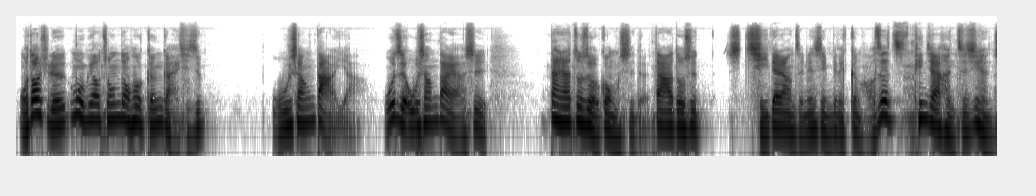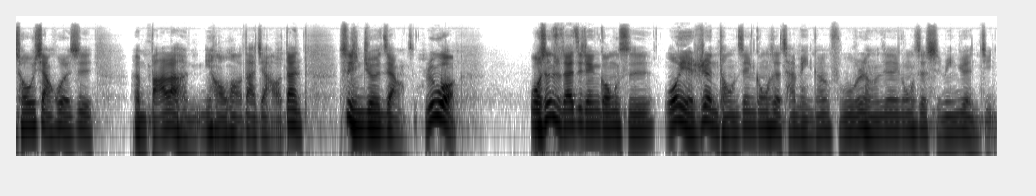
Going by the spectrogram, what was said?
我倒觉得目标中断或更改其实无伤大雅。我指无伤大雅是大家都是有共识的，大家都是期待让整件事情变得更好。这听起来很直接、很抽象，或者是很拔辣、很你好我好大家好。但事情就是这样子。如果我身处在这间公司，我也认同这间公司的产品跟服务，认同这间公司的使命愿景。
